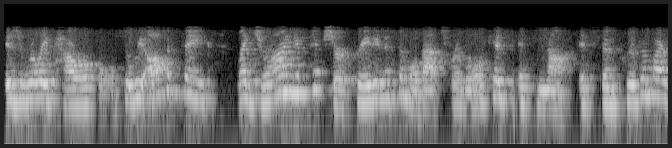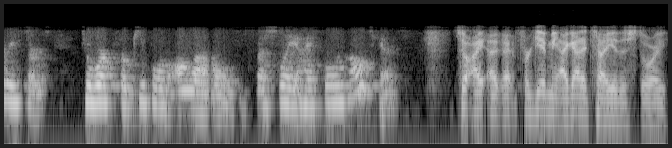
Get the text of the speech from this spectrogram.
is really powerful. So we often think like drawing a picture, creating a symbol, that's for little kids. It's not. It's been proven by research to work for people of all levels, especially high school and college kids. So I, I forgive me, I got to tell you the story.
